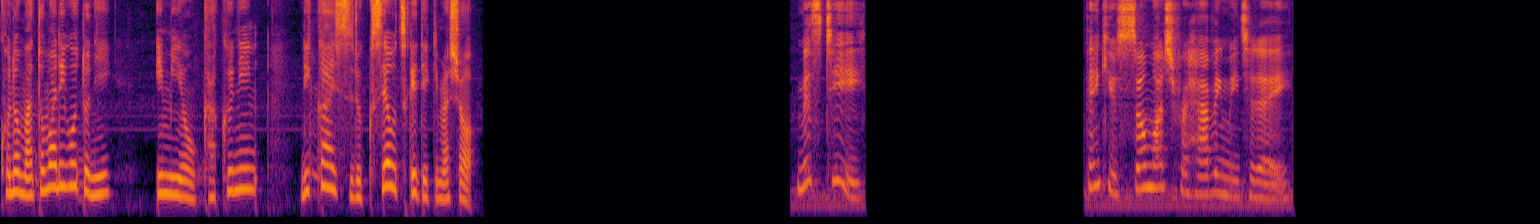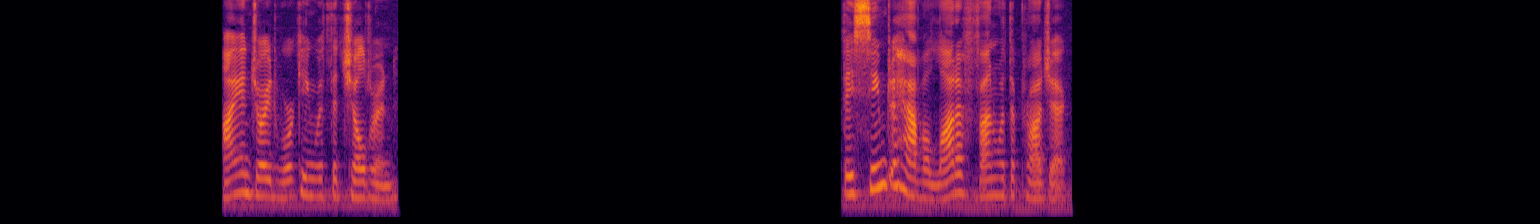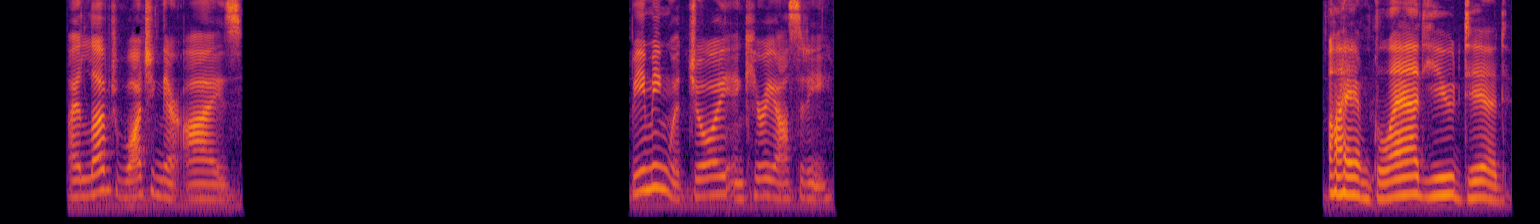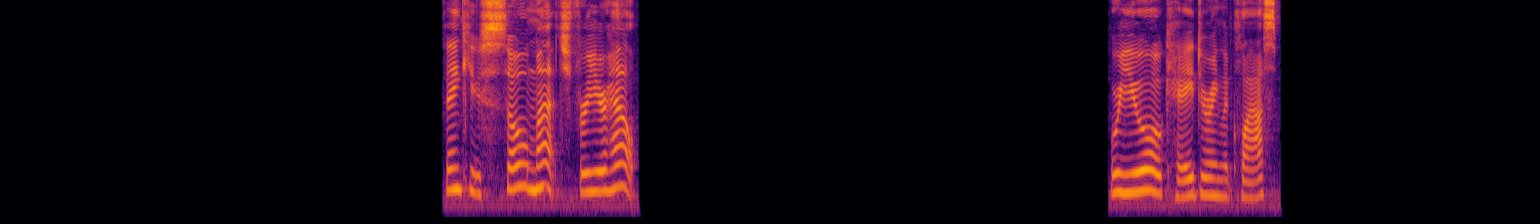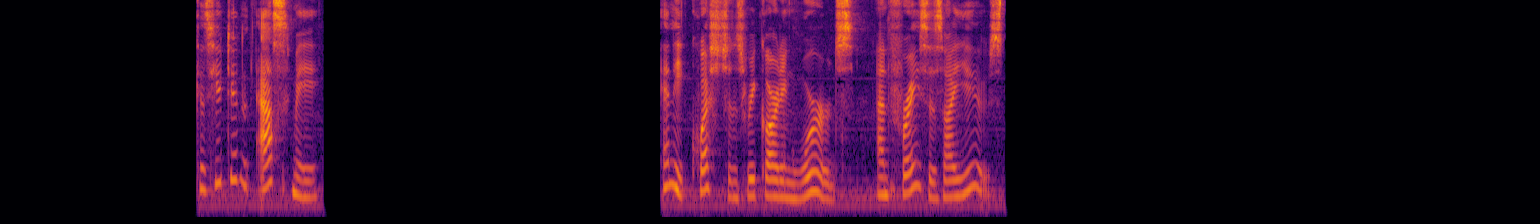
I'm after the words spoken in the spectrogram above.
このまとまりごとに意味を確認、理解する癖をつけていきましょう。 Miss T, thank you so much for having me today. I enjoyed working with the children. They seem to have a lot of fun with the project. I loved watching their eyes, beaming with joy and curiosity. I am glad you did. Thank you so much for your help. Were you okay during the class? Because you didn't ask me any questions regarding words and phrases I used.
